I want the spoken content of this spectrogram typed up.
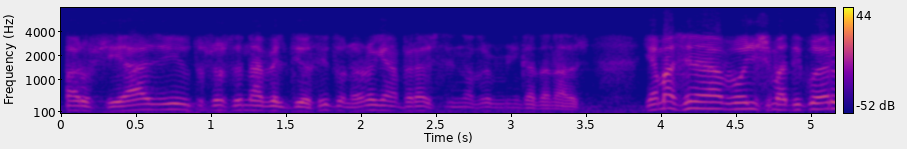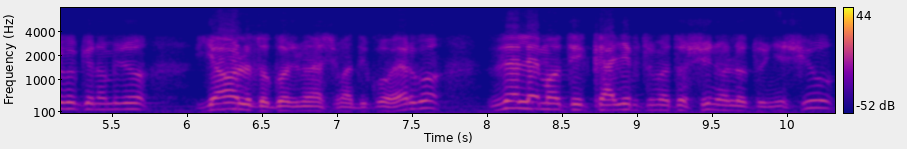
παρουσιάζει, ούτως ώστε να βελτιωθεί το νερό για να περάσει στην ανθρώπινη κατανάλωση. Για μας είναι ένα πολύ σημαντικό έργο και νομίζω για όλο τον κόσμο ένα σημαντικό έργο. Δεν λέμε ότι καλύπτουμε το σύνολο του νησιού.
